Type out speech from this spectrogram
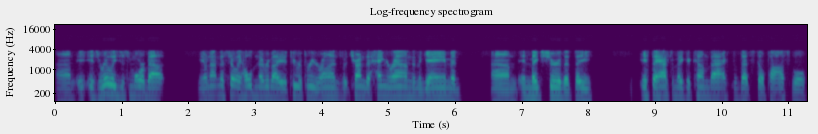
um, is really just more about you know, not necessarily holding everybody to two or three runs, but trying to hang around in the game and um, and make sure that they, if they have to make a comeback, that that's still possible.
